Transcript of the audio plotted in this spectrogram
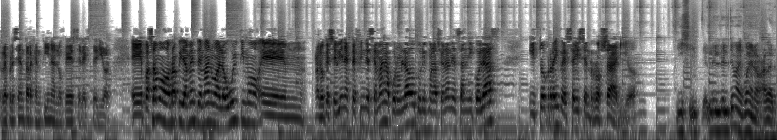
representa a Argentina en lo que es el exterior. Eh, pasamos rápidamente, Manu, a lo último, eh, a lo que se viene este fin de semana. Por un lado, Turismo Nacional en San Nicolás y Top Race B6 en Rosario. Y el, tema es, bueno, a ver,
